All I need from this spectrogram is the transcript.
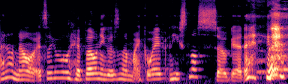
I don't know, it's like a little hippo and he goes in the microwave and he smells so good. It's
